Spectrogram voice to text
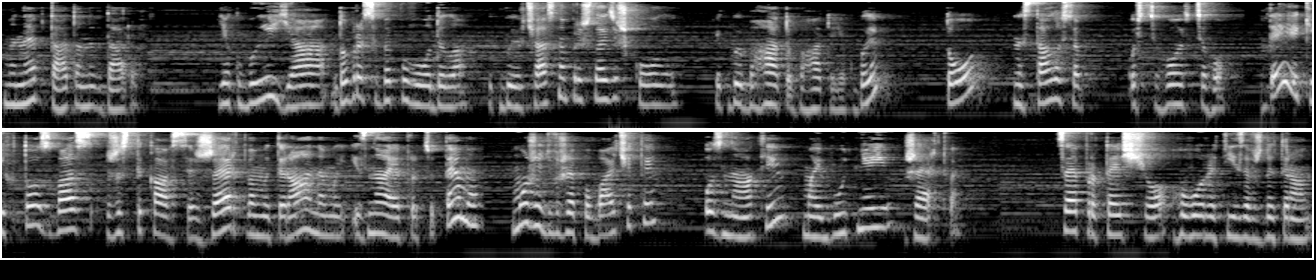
мене б тато не вдарив. Якби я добре себе поводила, якби я вчасно прийшла зі школи, якби багато-багато якби, то не сталося б ось цього ось цього. Деякі, хто з вас вже стикався з жертвами, тиранами і знає про цю тему, можуть вже побачити ознаки майбутньої жертви. Це про те, що говорить їй завжди тиран:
